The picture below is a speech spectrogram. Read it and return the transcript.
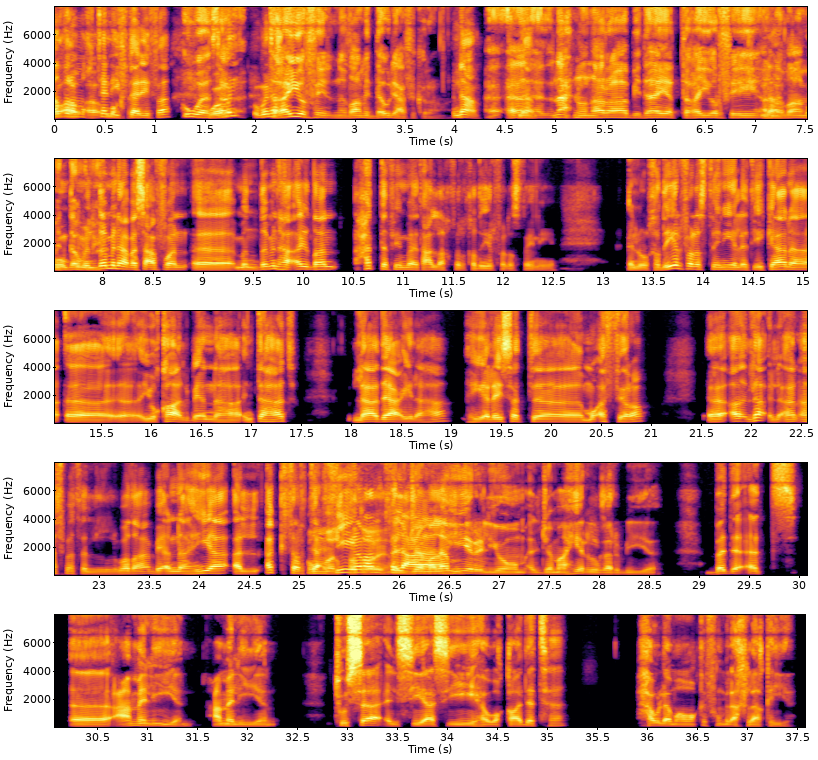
نظرة مختلفة. مختلفة. هو ومن ومنها تغير في النظام الدولي على فكرة. نعم آه، نحن نرى بداية تغير في نعم. النظام ومن الدولي. ضمنها بس عفوا من ضمنها أيضا حتى فيما يتعلق في القضية الفلسطينية. إنه القضية الفلسطينية التي كان يقال بأنها انتهت لا داعي لها هي ليست مؤثرة. آه، لا الآن أثبت الوضع بانها هي الأكثر تاثيرا. في العالم الجماهير اليوم الجماهير الغربية بدأت آه، عمليا عمليا تسائل سياسييها وقادتها حول مواقفهم الأخلاقية.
